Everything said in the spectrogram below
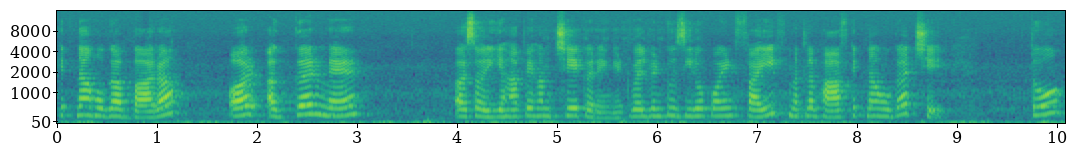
कितना होगा? बारह और अगर मैं सॉरी यहाँ पे हम छः करेंगे twelve into zero point five मतलब हाफ़ कितना होगा? छः तो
